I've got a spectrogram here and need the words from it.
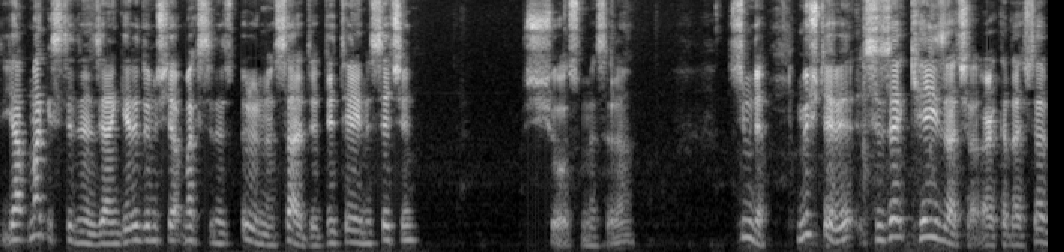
Yapmak istediğiniz yani geri dönüş yapmak istediğiniz ürünün sadece detayını seçin. Şu olsun mesela. Şimdi müşteri size case açar arkadaşlar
